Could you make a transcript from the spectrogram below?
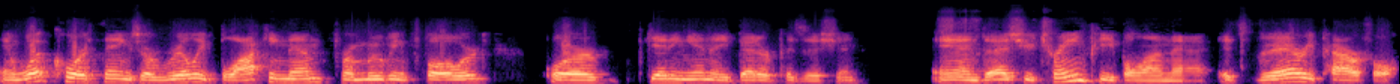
and what core things are really blocking them from moving forward or getting in a better position. And as you train people on that, it's very powerful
